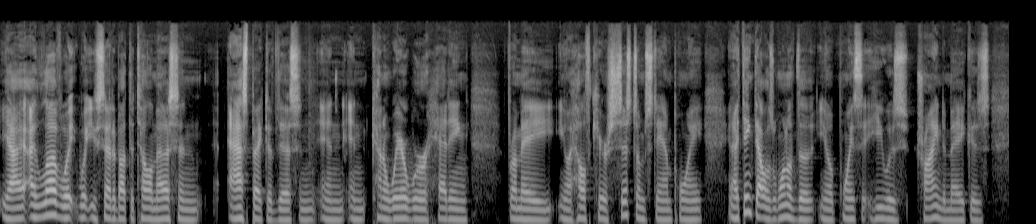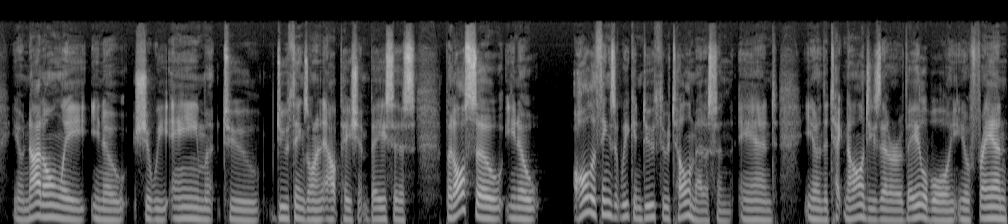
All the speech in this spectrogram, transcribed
Yeah, I, I love what, what you said about the telemedicine aspect of this and, and, and kind of where we're heading from a you know healthcare system standpoint. And I think that was one of the you know points that he was trying to make is you know, not only, you know, should we aim to do things on an outpatient basis, but also, you know, all the things that we can do through telemedicine and you know the technologies that are available. You know fran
